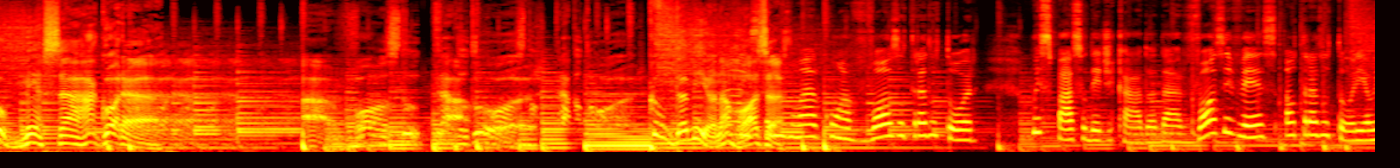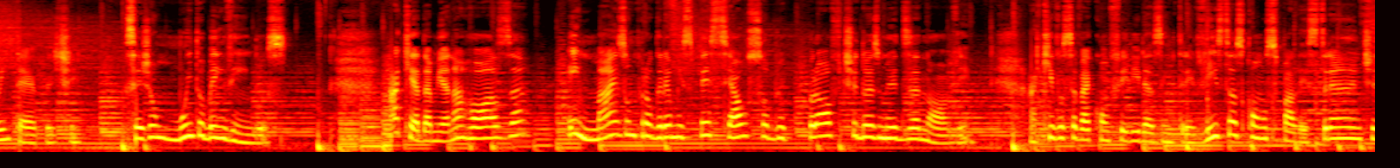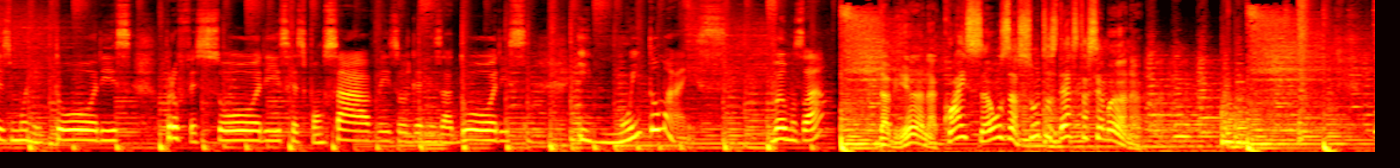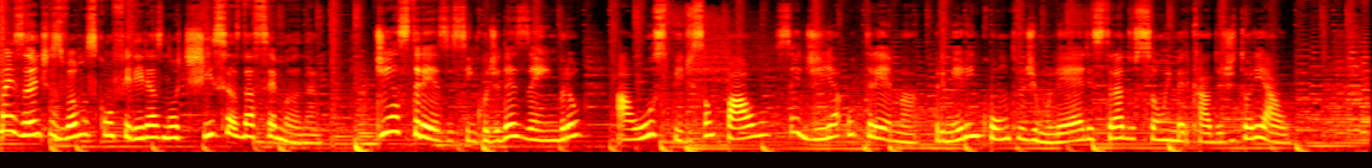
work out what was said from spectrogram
Começa agora. A voz do tradutor. Com Damiana Rosa. Estamos no ar com a Voz do Tradutor, o espaço dedicado a dar voz e vez ao tradutor e ao intérprete. Sejam muito bem-vindos. Aqui é a Damiana Rosa em mais um programa especial sobre o Profit 2019. Aqui você vai conferir as entrevistas com os palestrantes, monitores, professores, responsáveis, organizadores e muito mais. Vamos lá? Damiana, quais são os assuntos desta semana? Mas antes, vamos conferir as notícias da semana. Dias 13 e 5 de dezembro, a USP de São Paulo cedia o TREMA, primeiro encontro de mulheres, tradução e mercado editorial.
